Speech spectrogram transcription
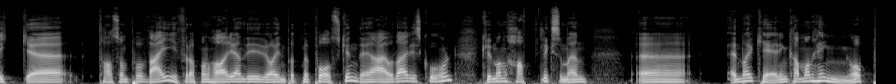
ikke ta som på vei. For at man har igjen, vi var inne på det med påsken, det er jo der i skolen. Kunne man hatt liksom en øh, En markering, kan man henge opp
